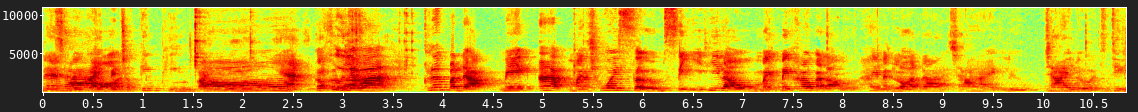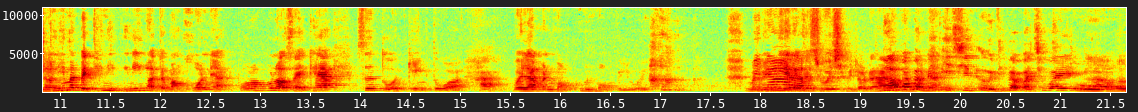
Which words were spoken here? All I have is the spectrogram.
แน่นใช่เลยก่อนเป็นช็อกกิ้งพิงค์ไปอะไรอย่างเงี้ยก็คือเรียกว่าเครื่องประดับเมคอัพมาช่วยเสริมสีที่เราไม่ไม่เข้ากับเราให้มันรอดได้ ใช่หรือใช่เลย จริงๆ แล้วนี่มันเป็นเทคนิคนิดๆหน่อยแต่บางคนเนี่ยเพราะว่าพวกเราใส่แค่เสื้อตัวกางเกงตัว ค่ะ เวลามันหมองคือมันหมองไปเลย มันไม่ไม่มีน่าอะไรจะช่วยชีวิตเราได้เนอะเพราะมันไม่มีชิ้นอื่นที่แบบมาช่วยถูเราอ๋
